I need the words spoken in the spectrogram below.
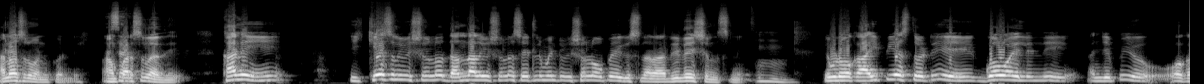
అనవసరం అనుకోండి. ఆ. పర్సనల్ అది. కానీ ఈ కేసుల విషయంలో దందాల విషయంలో సెటిల్మెంట్ విషయంలో ఉపయోగిస్తున్నారు ఆ రిలేషన్స్ని ఇప్పుడు ఒక ఐపీఎస్ తోటి గోవా వెళ్ళింది అని చెప్పి ఒక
